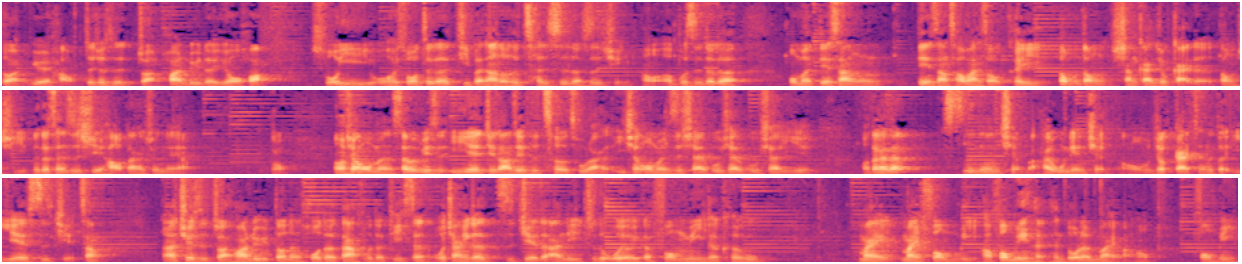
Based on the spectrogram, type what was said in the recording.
短越好，这就是转换率的优化。所以我会说，这个基本上都是城市的事情哦，而不是这个我们电商电商操盘手可以动不动想改就改的东西。那个程式写好大概就那样哦。然后像我们 Cyberbiz 一页结账这也是测出来，以前我们是下一步下一步下一页哦，大概在四年前吧，还五年前哦，我们就改成那个一页式结账，那确实转化率都能获得大幅的提升。我讲一个直接的案例，就是我有一个蜂蜜的客户。卖卖蜂蜜，好，蜂蜜很很多人卖嘛，哦，蜂蜜，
